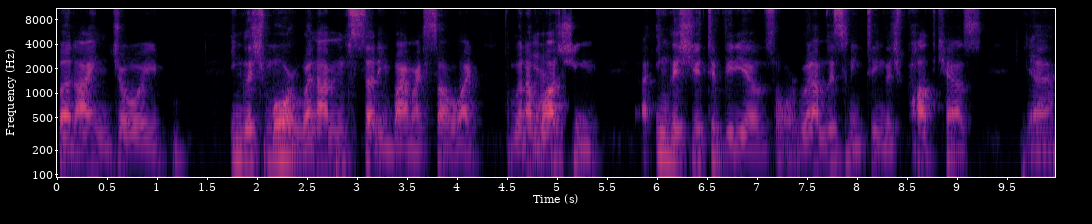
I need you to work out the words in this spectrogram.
but I enjoy English more when I'm studying by myself. Like when I'm Yeah. watching uh, English YouTube videos or when I'm listening to English podcasts. Yeah.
